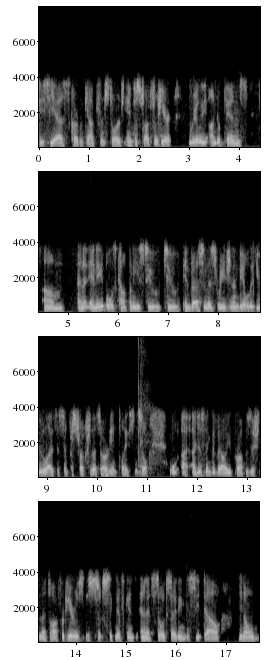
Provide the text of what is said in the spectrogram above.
CCS, carbon capture and storage infrastructure here, really underpins um, and enables companies to to invest in this region and be able to utilize this infrastructure that's already in place. And so, I, I just think the value proposition that's offered here is, is significant, and it's so exciting to see Dow you know,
